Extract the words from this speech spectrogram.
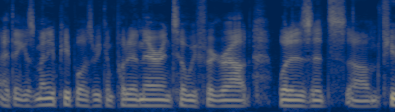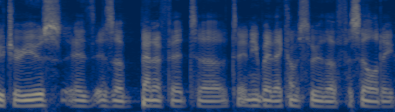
I, think as many people as we can put in there until we figure out what is its um, future use is, is a benefit to, to anybody that comes through the facility.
